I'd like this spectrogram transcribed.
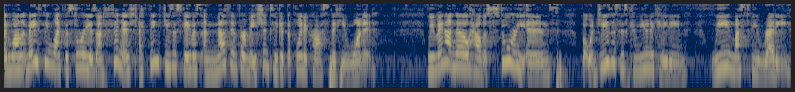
And while it may seem like the story is unfinished, I think Jesus gave us enough information to get the point across that he wanted. We may not know how the story ends, but what Jesus is communicating, we must be ready.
